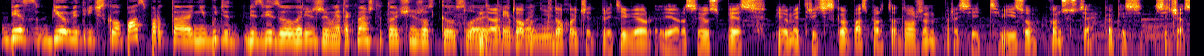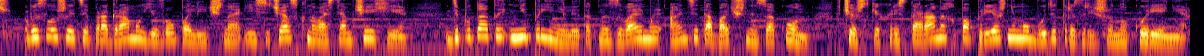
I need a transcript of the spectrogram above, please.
Без биометрического паспорта не будет безвизового режима. Я так понимаю, что это очень жесткое условие, да, требование. Кто, кто хочет прийти Евросоюз без биометрического паспорта, должен просить визу в консульстве, как и сейчас. Вы слушаете программу «Европа лично» и сейчас к новостям Чехии. Депутаты не приняли так называемый антитабачный закон. В чешских ресторанах по-прежнему будет разрешено курение.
